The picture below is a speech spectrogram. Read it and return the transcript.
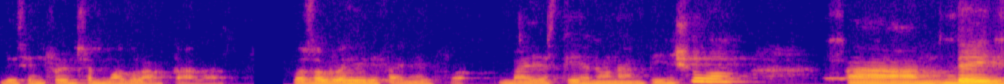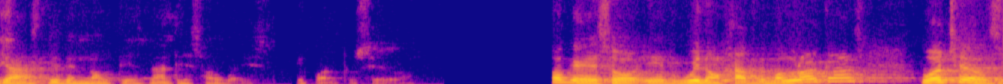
this intrinsic modular class was already defined for, by Stiennon and Pinchot, and they just didn't notice that it's always equal to zero. Okay, so if we don't have the modular class, what else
